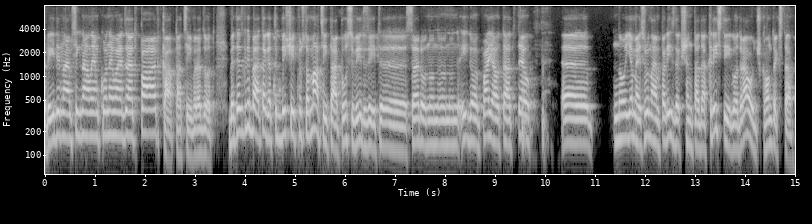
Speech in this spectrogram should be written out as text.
brīdinājumu signāliem, ko nevajadzētu pārkāpt, acīm redzot. Bet es gribētu tagad bišķīt uz to mācītāju pusi virzīt uh, sarunu un, un, un Igor pajautāt tev. Uh, nu, ja mēs runājam par izdegšanu tādā kristīgo draugu kontekstā,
